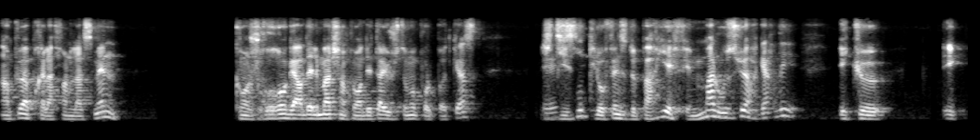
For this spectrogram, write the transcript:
un peu après la fin de la semaine quand je regardais le match un peu en détail justement pour le podcast, je disais que l'offense de Paris, elle fait mal aux yeux à regarder. Et que, et,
